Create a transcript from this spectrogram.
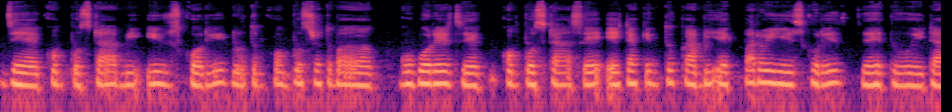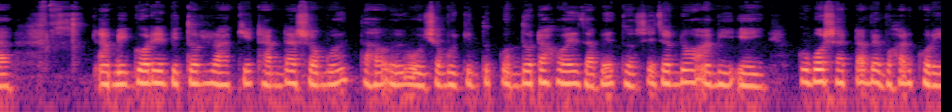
যে কম্পোস্টটা আমি ইউজ করি। নতুন কম্পোস্ট অথবা গোবরের যে কম্পোস্টটা আছে, এটা কিন্তু আমি একবারও ইউজ করি। যেহেতু এটা আমি ঘরের ভিতর রাখি ঠান্ডার সময়, তাহলে ওই সময় কিন্তু গন্ধটা হয়ে যাবে। তো সেজন্য আমি এই গোবর সারটা ব্যবহার করি।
